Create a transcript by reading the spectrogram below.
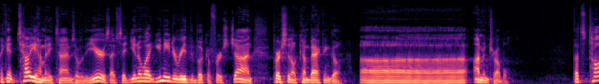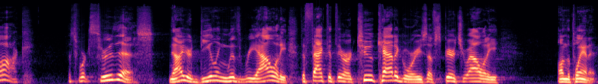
I can't tell you how many times over the years I've said, you know what, you need to read the book of First John. Person will come back and go, uh, I'm in trouble. Let's talk. Let's work through this. Now you're dealing with reality. The fact that there are two categories of spirituality on the planet.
